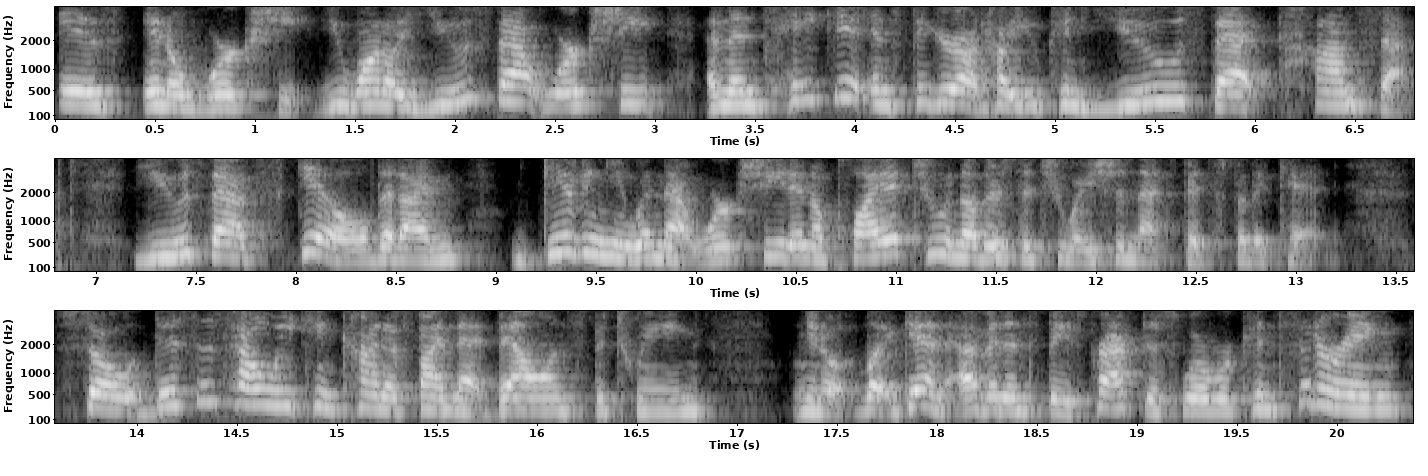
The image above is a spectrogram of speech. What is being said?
is in a worksheet. You want to use that worksheet and then take it and figure out how you can use that concept, use that skill that I'm giving you in that worksheet and apply it to another situation that fits for the kid. So this is how we can kind of find that balance between, you know, again, evidence-based practice where we're considering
